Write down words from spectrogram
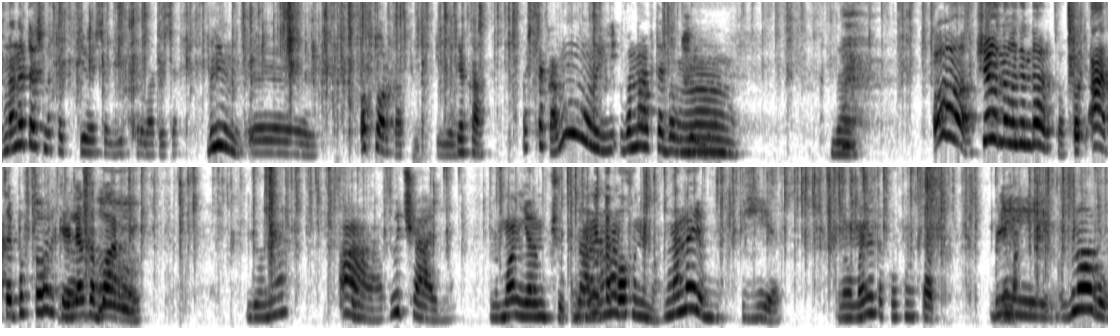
В мене теж не хотілося відкриватися. Блін, е- повторка є. Яка? Ось така. Ну, і вона в тебе вже є. Да. О, ще одна легендарка. О, а, це повторки для забарний. Льоня. А, звичайно. Роман Яремчук. У Да, мене Роман- такого нема. В мене є. Ну, у мене такого. Так. Блін, знову.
